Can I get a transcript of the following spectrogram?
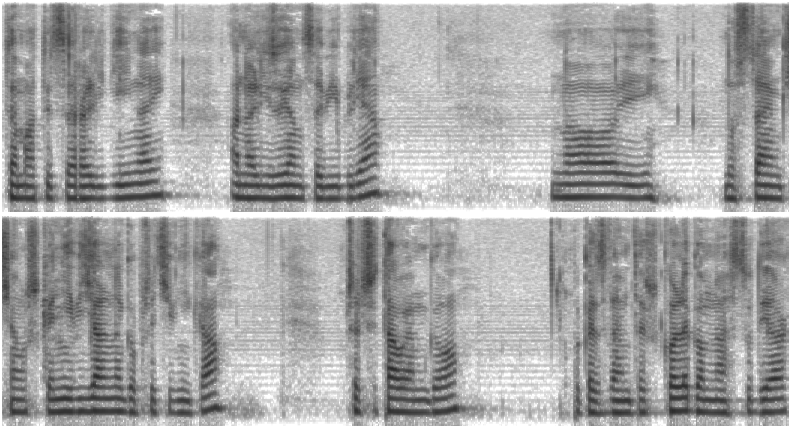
tematyce religijnej, analizujące Biblię. No i dostałem książkę Niewidzialnego Przeciwnika. Przeczytałem go. Pokazywałem też kolegom na studiach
